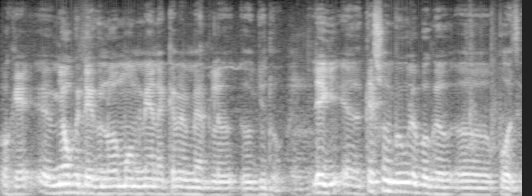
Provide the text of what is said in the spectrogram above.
ok euh, ñoo ko dégg noonu moom nee na Kébémer la euh, juddoo. Léegi euh, question bi mu la bëgg a euh, poser.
